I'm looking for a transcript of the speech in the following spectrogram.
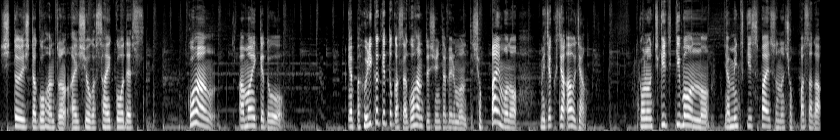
しっとりしたご飯との相性が最高です。ご飯甘いけどやっぱふりかけとかさご飯と一緒に食べるものってしょっぱいものめちゃくちゃ合うじゃん。このチキチキボーンのやみつきスパイスのしょっぱさが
